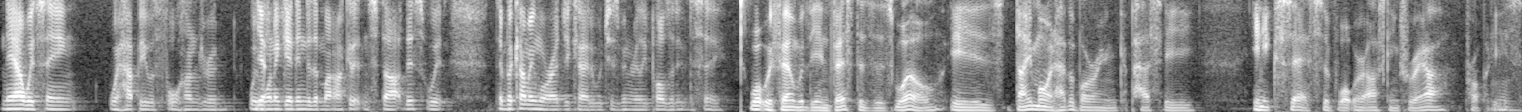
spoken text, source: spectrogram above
Now we're seeing we're happy with four hundred. We Yep. want to get into the market and start this. With they're becoming more educated, which has been really positive to see. What we found with the investors as well is they might have a borrowing capacity in excess of what we're asking for our properties.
